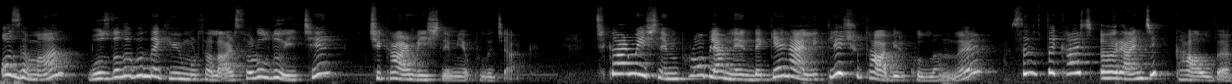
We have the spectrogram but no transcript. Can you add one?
O zaman buzdolabındaki yumurtalar sorulduğu için çıkarma işlemi yapılacak. Çıkarma işlemi problemlerinde genellikle şu tabir kullanılır. Sınıfta kaç öğrenci kaldı?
